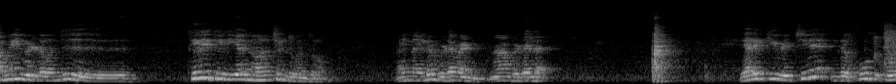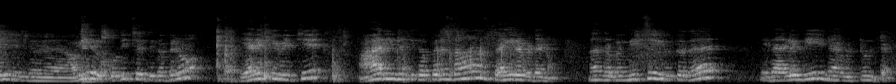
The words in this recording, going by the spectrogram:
சமயங்களில் வந்து திரி திரியாக நுரைச்சிட்டு வந்துடும் அதனால விட வேண்டாம் நான் விடலை. இறக்கி வச்சு இந்த கூட்டு கொதி இந்த அவியல் கொதிச்சதுக்கு அப்புறம் இறக்கி வச்சு ஆறினதுக்கு அப்புறம் தான் தயிரை விடணும். நான் இந்த மிக்சி இருக்கிறத இதை அலம்பி நான் விட்டுன்ட்டேன்.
